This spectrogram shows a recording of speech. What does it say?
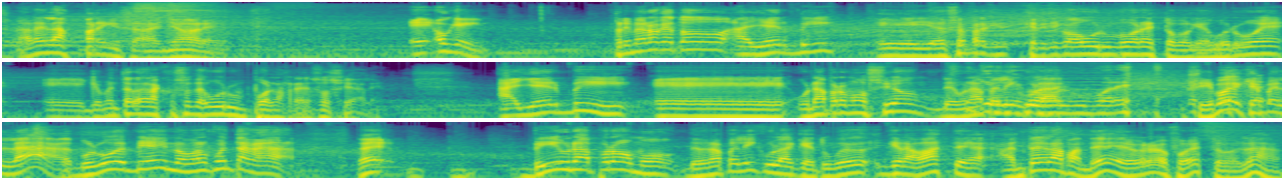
Paren las prensas, señores. Eh, ok. Primero que todo, ayer vi, y yo siempre critico a Burbu por esto, porque Burbu es, eh, yo me entero de las cosas de Burbu por las redes sociales. Ayer vi eh, una promoción de una película. Bulbu por esto. Sí, porque es que es verdad. Bulbu es bien, no me cuenta nada. Vi una promo de una película que tú grabaste antes de la pandemia, yo creo que fue esto, ¿verdad?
